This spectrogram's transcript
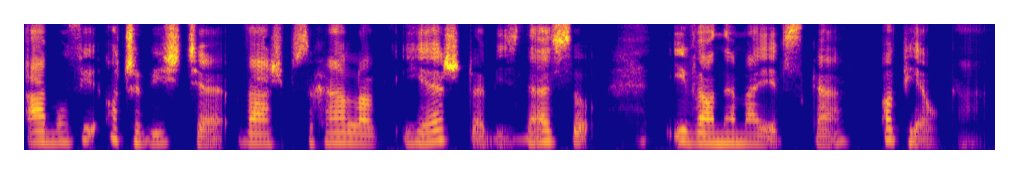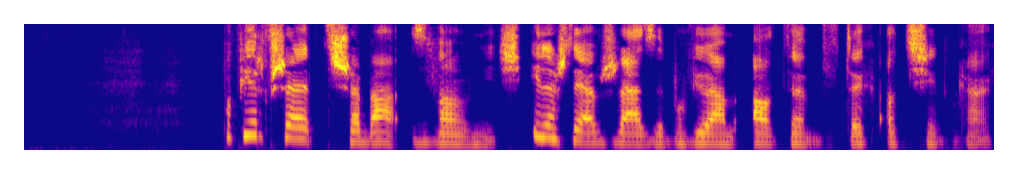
a mówi oczywiście wasz psycholog jeszcze biznesu Iwona Majewska-Opiełka. Po pierwsze, trzeba zwolnić. Ileż to ja już razy mówiłam o tym w tych odcinkach.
